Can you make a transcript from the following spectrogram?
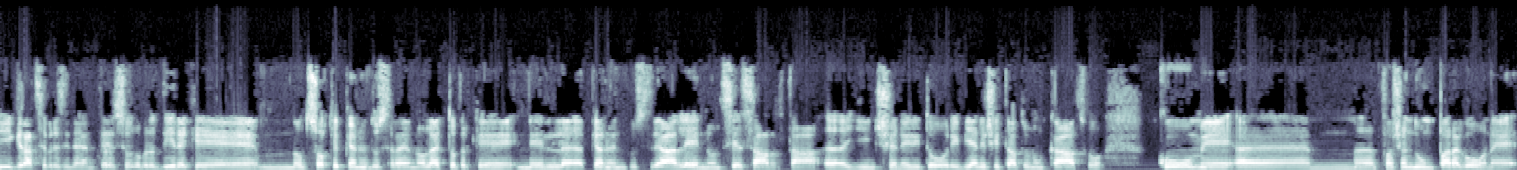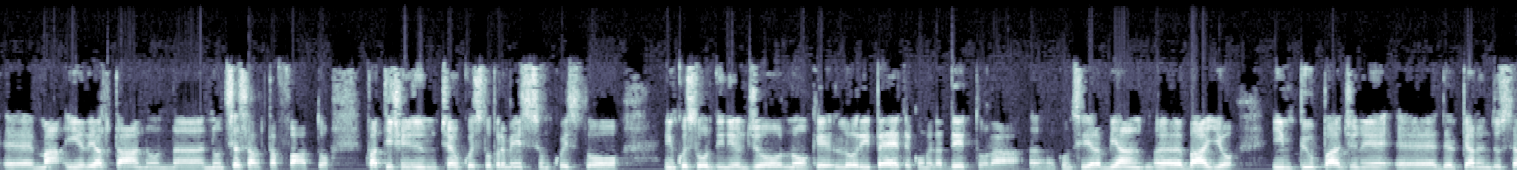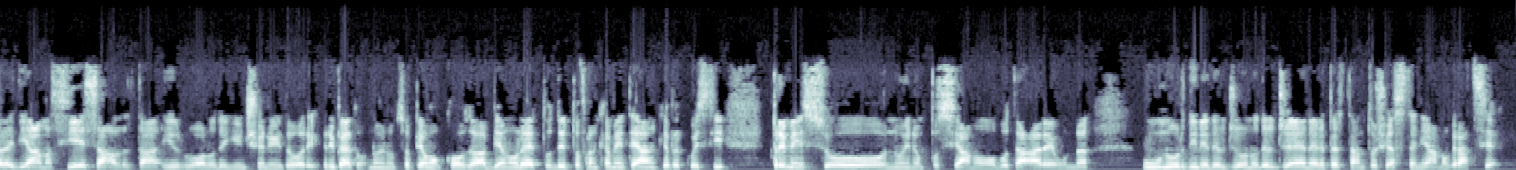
Sì, grazie Presidente. Solo per dire che non so che piano industriale hanno letto perché nel piano industriale non si esalta eh, gli inceneritori. Viene citato in un caso come ehm, facendo un paragone, eh, ma in realtà non, non, si esalta affatto. Infatti c'è, c'è questo premesso in questo, in questo ordine del giorno che lo ripete, come l'ha detto la eh, consigliera Bian- eh, Baio, in più pagine eh, del piano industriale di Ama si esalta il ruolo degli inceneritori. Ripeto, noi non sappiamo cosa abbiano letto, detto francamente anche per questi premesso noi non possiamo votare un, un ordine del giorno del genere, pertanto ci asteniamo. Grazie.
